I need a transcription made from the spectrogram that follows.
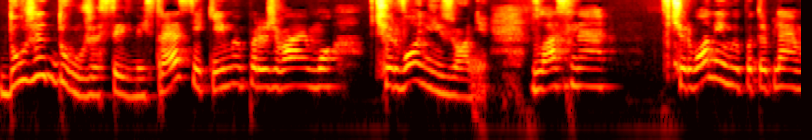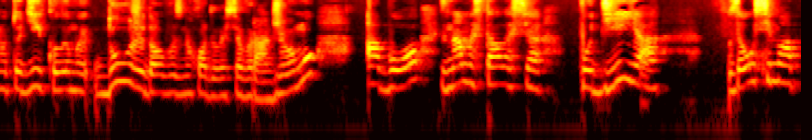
дуже-дуже сильний стрес, який ми переживаємо в червоній зоні. Власне. В червоний ми потрапляємо тоді, коли ми дуже довго знаходилися в оранжевому, або з нами сталася подія, за усіма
